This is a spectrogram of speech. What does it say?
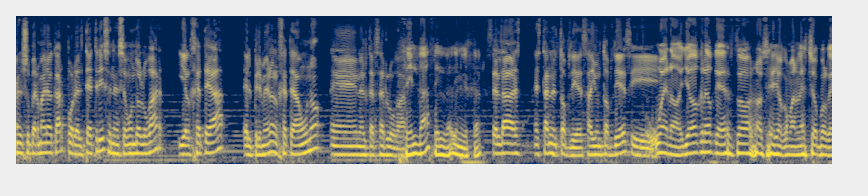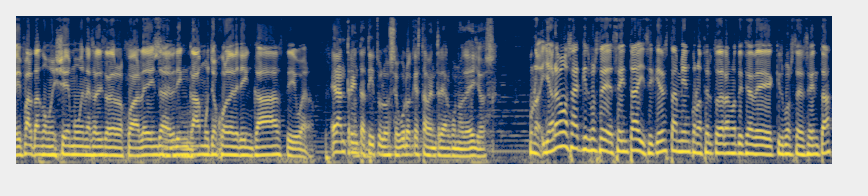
el Super Mario Kart por el Tetris en el segundo lugar y el GTA, el primero, el GTA 1, en el tercer lugar. Zelda, Zelda tiene que estar. Zelda es- está en el top 10, hay un top 10 y... Bueno, yo creo que esto no sé yo cómo han hecho porque ahí faltan como Shemu en esa lista de los 40, de Dreamcast, muchos juegos de Dreamcast y bueno. Eran 30 títulos, seguro que estaba entre alguno de ellos. Bueno, y ahora vamos a Xbox 360 y si quieres también conocer todas las noticias de Xbox 360,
